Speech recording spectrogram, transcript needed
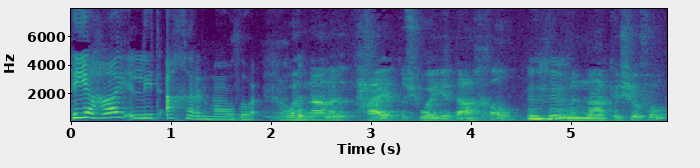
هي هاي اللي تأخر الموضوع. وهنا الحائط شوية داخل. من هناك شوفوا.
